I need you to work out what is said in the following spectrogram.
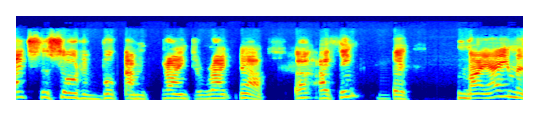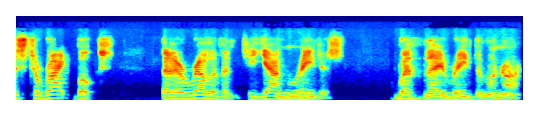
that's the sort of book I'm trying to write now. Uh, I think that my aim is to write books that are relevant to young readers, whether they read them or not.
